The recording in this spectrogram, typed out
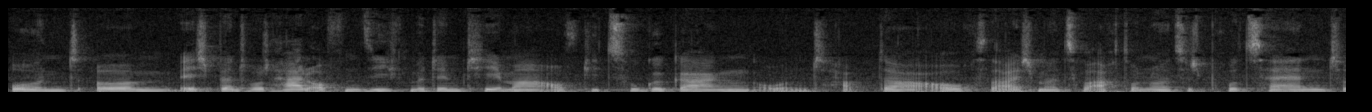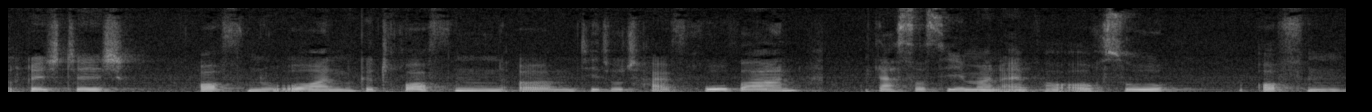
und ähm, ich bin total offensiv mit dem Thema auf die zugegangen und habe da auch, sage ich mal, zu 98 Prozent richtig offene Ohren getroffen, ähm, die total froh waren, dass das jemand einfach auch so offen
